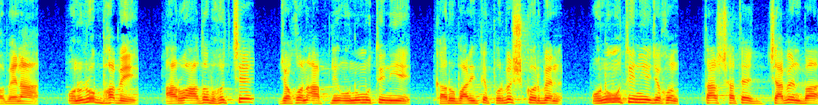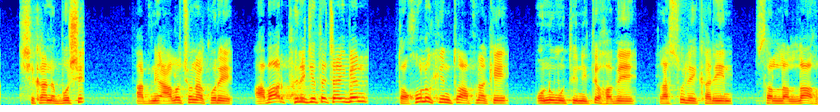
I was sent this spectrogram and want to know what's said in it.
হবে না। অনুরূপভাবে আরও আদব হচ্ছে, যখন আপনি অনুমতি নিয়ে কারও বাড়িতে প্রবেশ করবেন, অনুমতি নিয়ে যখন তার সাথে যাবেন বা সেখানে বসে আপনি আলোচনা করে আবার ফিরে যেতে চাইবেন, তখনও কিন্তু আপনাকে অনুমতি নিতে হবে। রাসুল করিম সাল্লাহ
